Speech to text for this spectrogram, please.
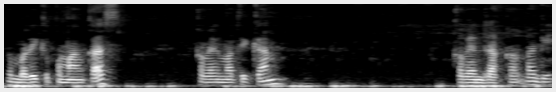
kembali ke pemangkas. Kalian matikan kalian drag lagi.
